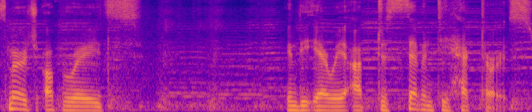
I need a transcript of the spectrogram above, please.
Smerch operates in the area up to 70 hectares,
